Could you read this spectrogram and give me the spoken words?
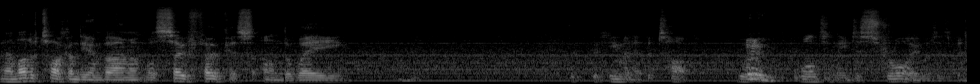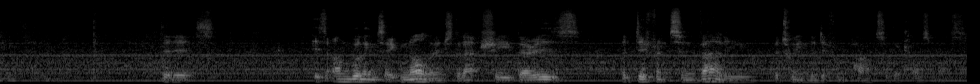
And a lot of talk on the environment will so focus on the way the, the human at the top will wantonly destroy what is beneath him, that it is unwilling to acknowledge that actually there is a difference in value between the different parts of the cosmos.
